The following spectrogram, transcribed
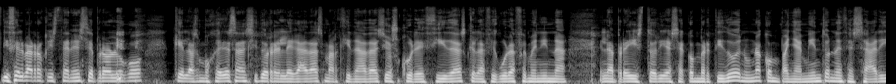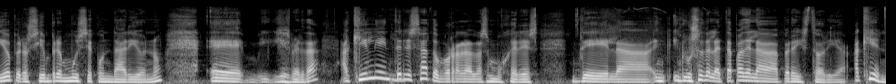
Dice el barroquista en ese prólogo que las mujeres han sido relegadas, marginadas y oscurecidas, que la figura femenina en la prehistoria se ha convertido en un acompañamiento necesario, pero siempre muy secundario, ¿no? Eh, y es verdad. ¿A quién le ha interesado borrar a las mujeres de la, incluso de la etapa de la prehistoria? ¿A quién?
